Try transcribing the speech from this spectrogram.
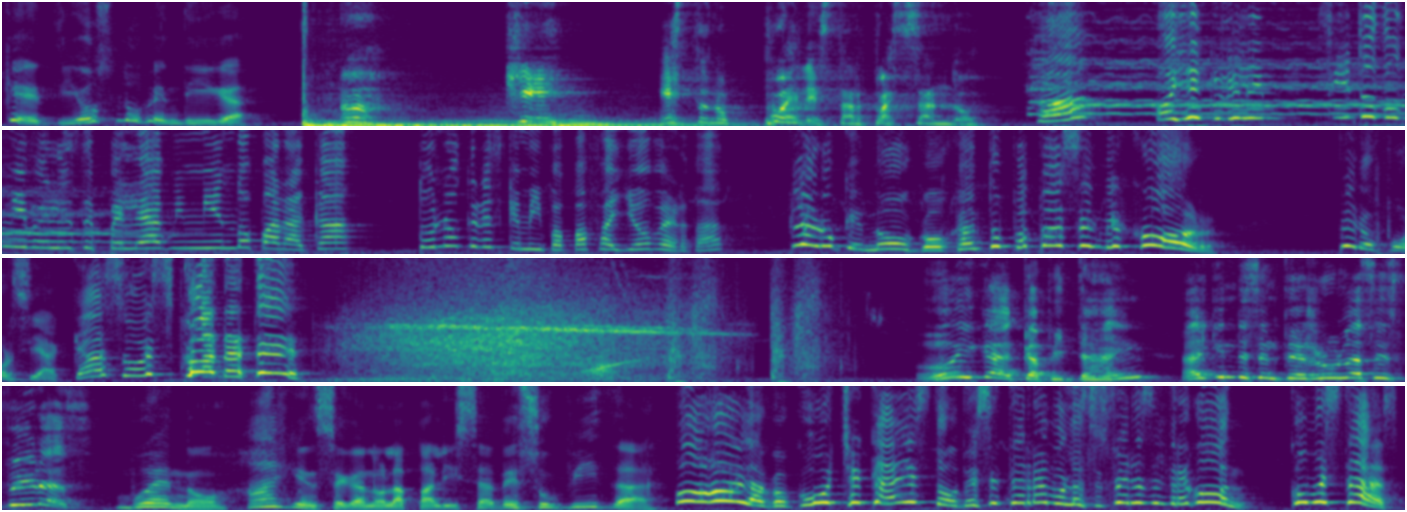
Que Dios lo bendiga. ¡Ah! ¿Qué? Esto no puede estar pasando. ¿Ah? Oye, Krillin, siento dos niveles de pelea viniendo para acá. ¿Tú no crees que mi papá falló, verdad? Claro que no, Gohan, tu papá es el mejor. Pero por si acaso, ¡escóndete! Oiga, capitán, alguien desenterró las esferas. Bueno, alguien se ganó la paliza de su vida. ¡Oh, ¡Hola, Goku! ¡Checa esto! ¡Desenterramos las esferas del dragón! ¿Cómo estás?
